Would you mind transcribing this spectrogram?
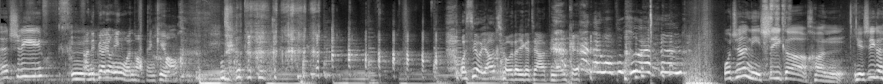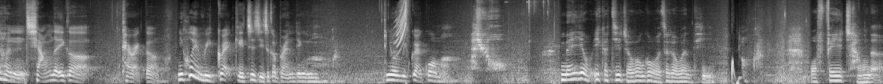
，actually，嗯，啊，你不要用英文好，Thank you。好，我是有要求的一个嘉宾，OK。哎，我不会。我觉得你是一个很，也是一个很强的一个 character。你会 regret 给自己这个 branding 吗？你有 regret 过吗？哎呦，没有一个记者问过我这个问题，我非常的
